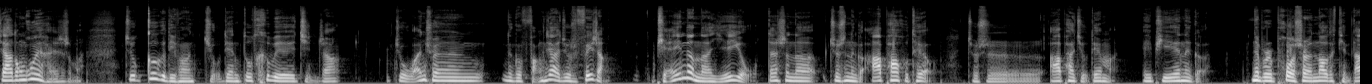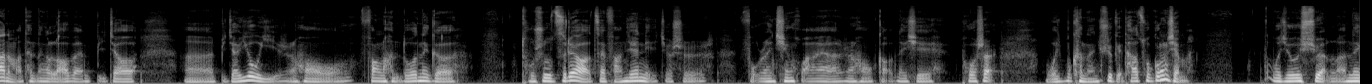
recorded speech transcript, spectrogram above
亚冬会还是什么，就各个地方酒店都特别紧张，就完全那个房价就是飞涨。便宜的呢也有，但是呢，就是那个阿帕 hotel，就是阿帕酒店嘛，APA 那个，那不是破事儿闹得挺大的嘛。他那个老板比较，呃，比较右翼，然后放了很多那个图书资料在房间里，就是否认清华呀，然后搞那些破事儿。我就不可能去给他做贡献嘛，我就选了那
